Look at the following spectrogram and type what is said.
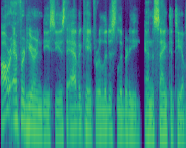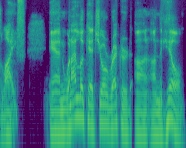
our effort here in DC is to advocate for religious liberty and the sanctity of life. And when I look at your record on on the Hill,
